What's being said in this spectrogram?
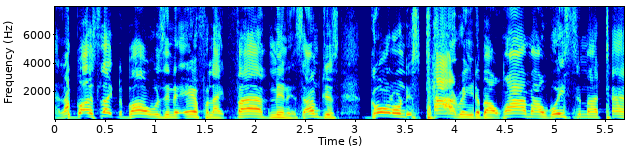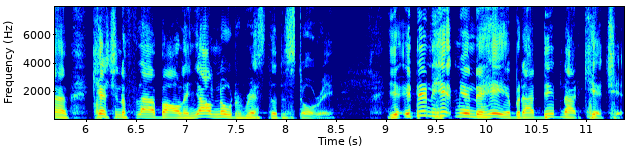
And I, it's like the ball was in the air for like five minutes. I'm just going on this tirade about why am I wasting my time catching the fly ball, and y'all know the rest of the story. Yeah, it didn't hit me in the head, but I did not catch it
